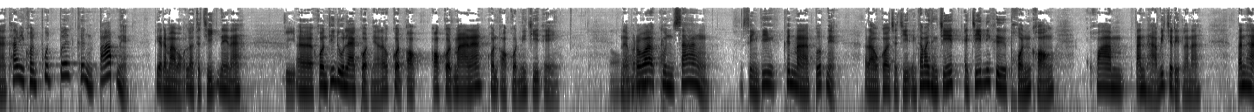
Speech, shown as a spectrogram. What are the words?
นะถ้ามีคนพูดปื้ดขึ้นปั๊บเนี่ย ที่อาตมาบอกว่าเราจะจี๊ดเนี่ยนะจีดเอ่อคนที่ดูแลกฎเนี่ย เรากฎออกออกกฎมานะ คนออกกฎนี้จี๊ดเองอ๋อนะเพราะว่าคุณสร้างสิ่งที่ขึ้นมาปุ๊บเนี่ย เราก็จะจี๊ดเองทำไมถึงจี๊ดไอ้จี๊ดนี่คือผลของความตัณหาวิจริตแล้วนะตัณหา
